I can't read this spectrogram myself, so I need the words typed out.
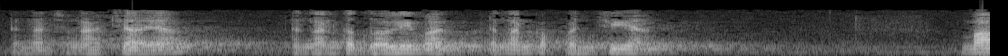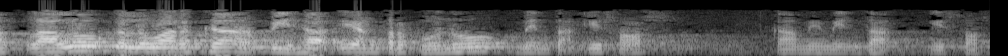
dengan sengaja ya, dengan kedoliman, dengan kebencian. Lalu keluarga pihak yang terbunuh minta kisos. Kami minta kisos,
